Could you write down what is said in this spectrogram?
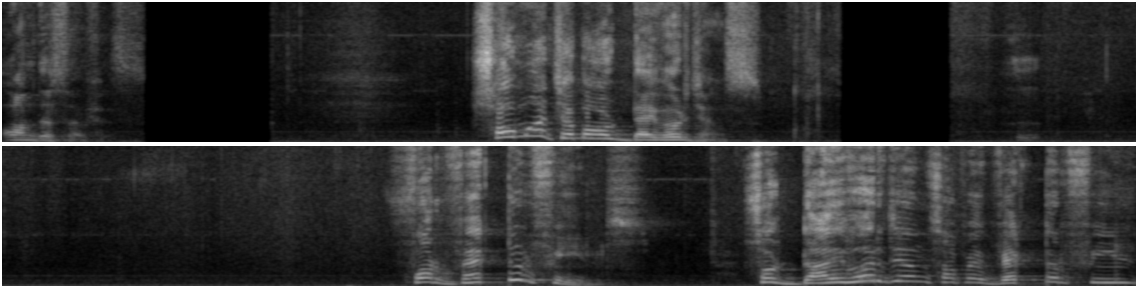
on the surface. So much about divergence. For vector fields, so divergence of a vector field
